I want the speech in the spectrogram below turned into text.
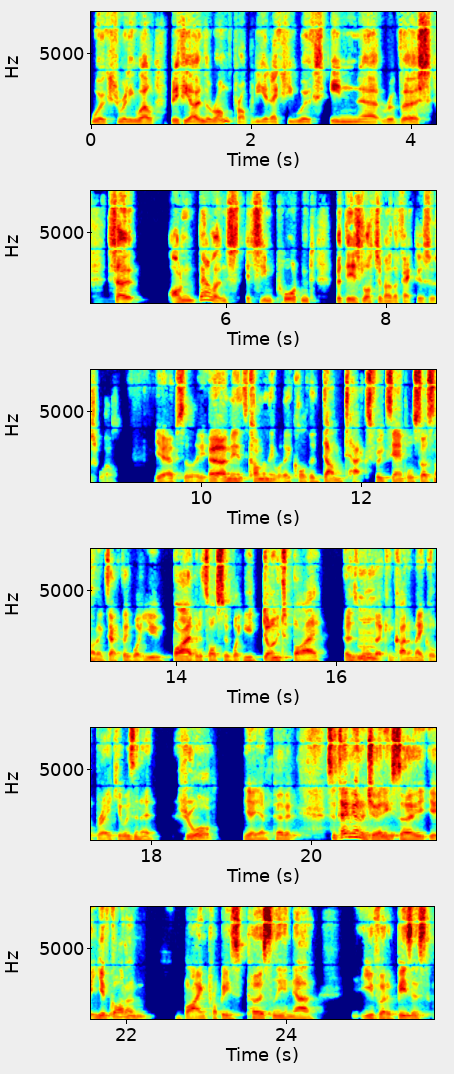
works really well. But if you own the wrong property, it actually works in uh, reverse. So on balance, it's important, but there's lots of other factors as well. Yeah, absolutely. Uh, I mean, it's commonly what they call the dumb tax, for example. So it's not exactly what you buy, but it's also what you don't buy as well mm. that can kind of make or break you, isn't it? Sure. Yeah, yeah, perfect. So take me on a journey. So you've gone on buying properties personally, and now you've got a business,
